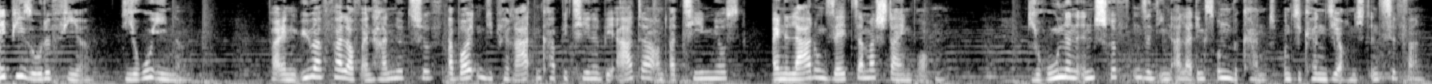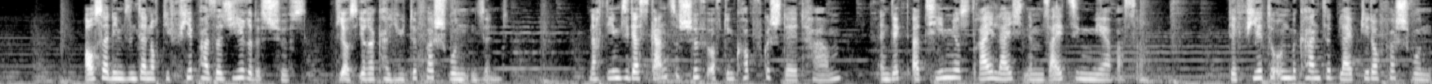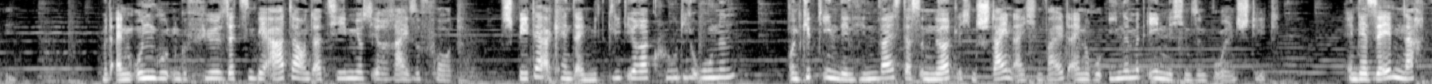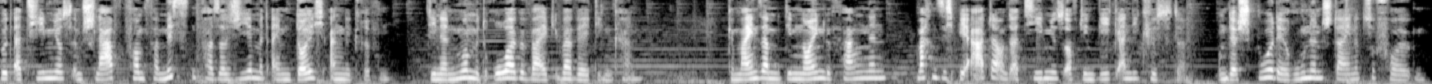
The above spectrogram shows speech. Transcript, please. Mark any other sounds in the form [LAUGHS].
Episode 4 Die Ruine Bei einem Überfall auf ein Handelsschiff erbeuten die Piratenkapitäne Beata und Artemius eine Ladung seltsamer Steinbrocken. Die Runeninschriften sind ihnen allerdings unbekannt und sie können sie auch nicht entziffern. Außerdem sind da noch die vier Passagiere des Schiffs, die aus ihrer Kajüte verschwunden sind. Nachdem sie das ganze Schiff auf den Kopf gestellt haben, entdeckt Artemius drei Leichen im salzigen Meerwasser. Der vierte Unbekannte bleibt jedoch verschwunden. Mit einem unguten Gefühl setzen Beata und Artemius ihre Reise fort. Später erkennt ein Mitglied ihrer Crew die Runen und gibt ihnen den Hinweis, dass im nördlichen Steineichenwald eine Ruine mit ähnlichen Symbolen steht. In derselben Nacht wird Artemius im Schlaf vom vermissten Passagier mit einem Dolch angegriffen, den er nur mit roher Gewalt überwältigen kann. Gemeinsam mit dem neuen Gefangenen machen sich Beata und Artemius auf den Weg an die Küste, um der Spur der Runensteine zu folgen.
